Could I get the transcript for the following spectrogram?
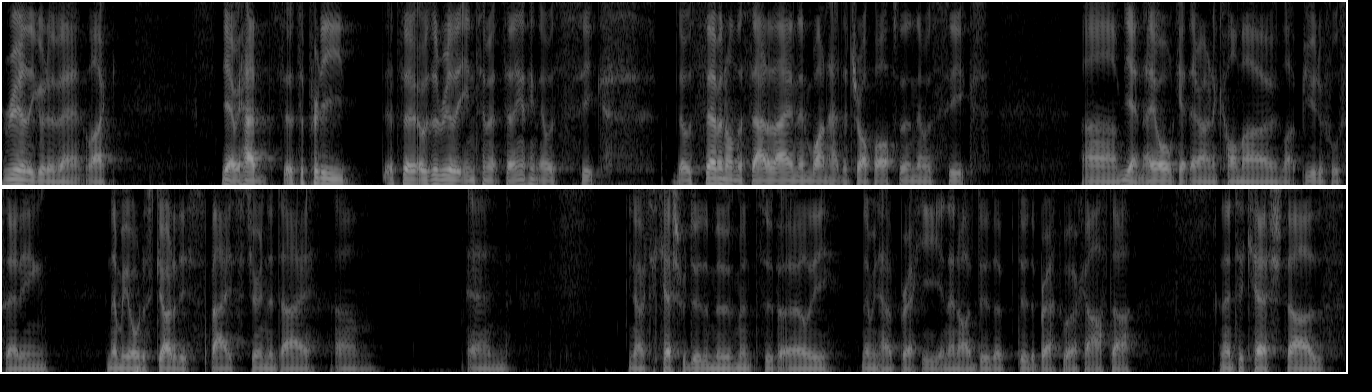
really good event like yeah, we had. It's a pretty. It's a. It was a really intimate setting. I think there was six. There was seven on the Saturday, and then one had to drop off. So then there was six. Um, yeah, and they all get their own accomo, like beautiful setting. and then we all just go to this space during the day, um, and you know, Takesh would do the movement super early. Then we'd have brekkie, and then I'd do the do the breath work after. And then Takesh does.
